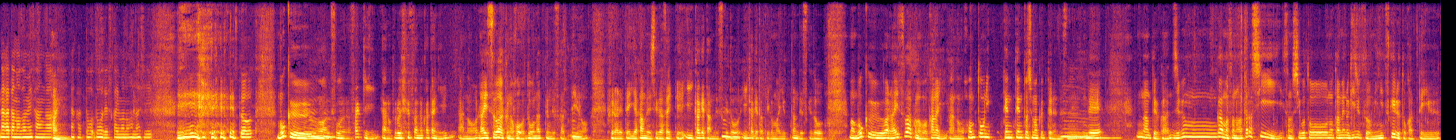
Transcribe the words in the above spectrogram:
永田のぞみさんが、はい。なんかどうどうですか今のお話。えーと僕はうんうん。そうさっきあのプロデューサーの方にあのライスワークの方どうなってんですかっていうのを振られて、いや勘弁してくださいって言いかけたんですけど、うんうん言いかけたというかまあ言ったんですけど、まあ、僕はライスワークの方はかなりあの本当に転々としまくってるんですね。うん。でなんというか自分がまあその新しいその仕事のための技術を身につけるとかっていう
